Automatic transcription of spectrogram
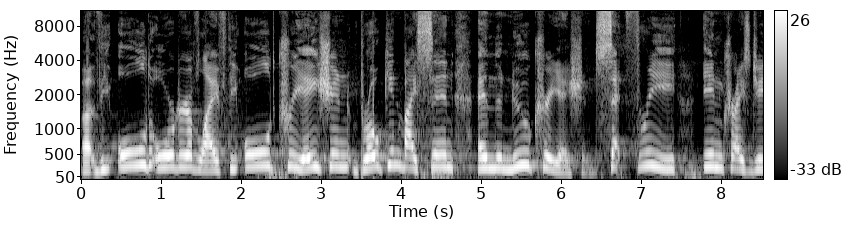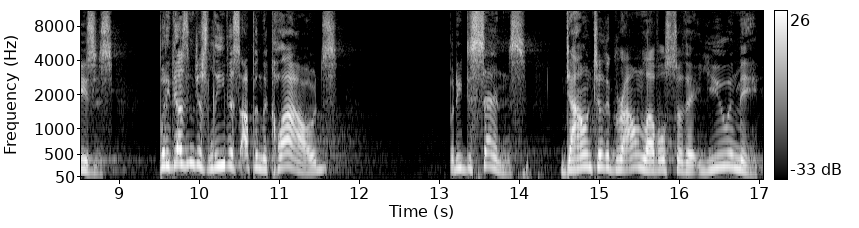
uh, the old order of life, the old creation broken by sin, and the new creation set free in Christ Jesus. But he doesn't just leave us up in the clouds, but he descends down to the ground level so that you and me,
